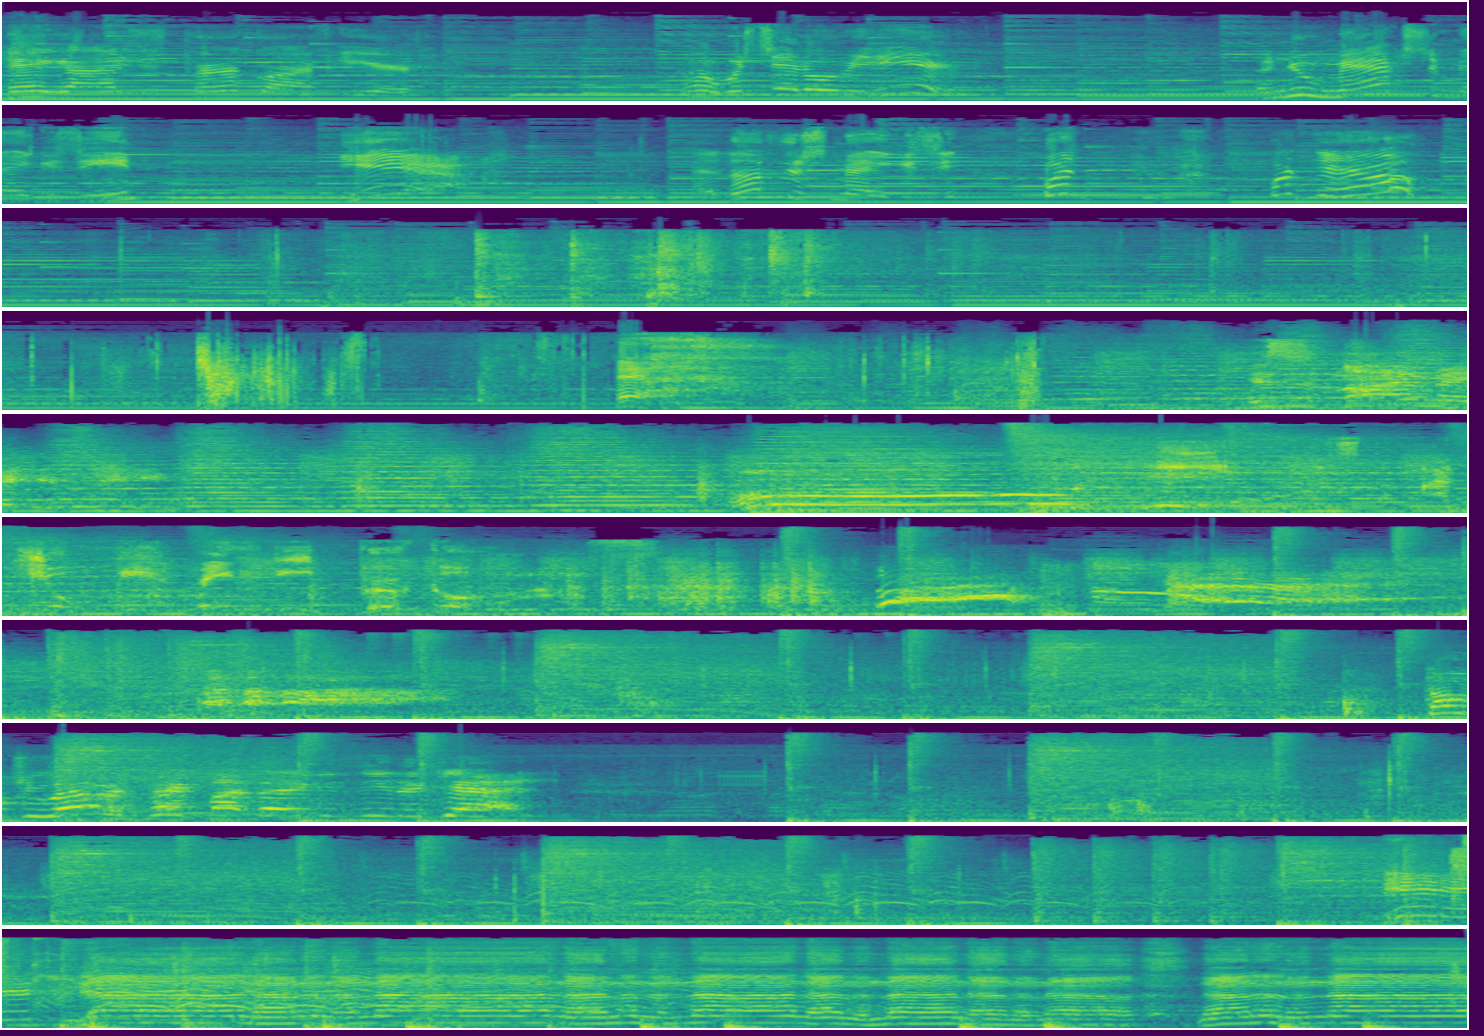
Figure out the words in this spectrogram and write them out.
Hey guys, it's Perkoff here. Oh, what's that over there? A new Maxim magazine? Yeah! I love this magazine. What? What the hell? This is my magazine. Randy Perkoff. Don't you ever take my magazine again! na na na na na na na na na na na na na na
